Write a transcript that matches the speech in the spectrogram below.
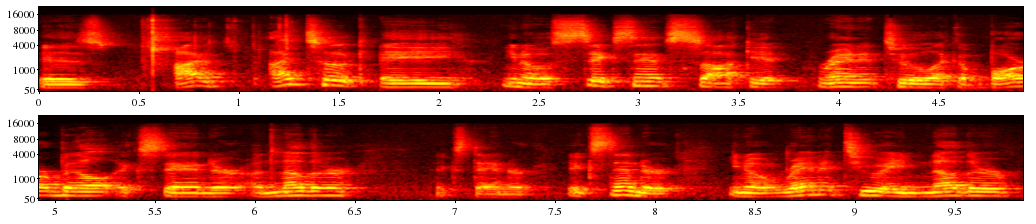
is I, I took a you know six inch socket, ran it to like a barbell extender, another extender, extender, you know, ran it to another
